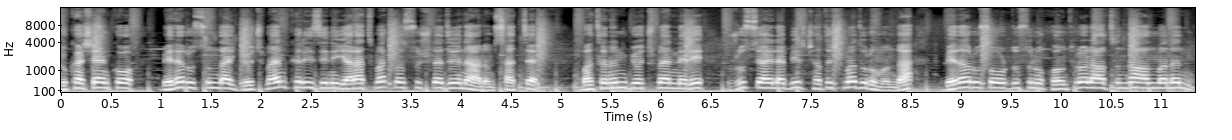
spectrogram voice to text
Lukashenko, Belarus'un da göçmen krizini yaratmakla suçladığını anımsattı. Batı'nın göçmenleri Rusya ile bir çatışma durumunda Belarus ordusunu kontrol altında almanın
